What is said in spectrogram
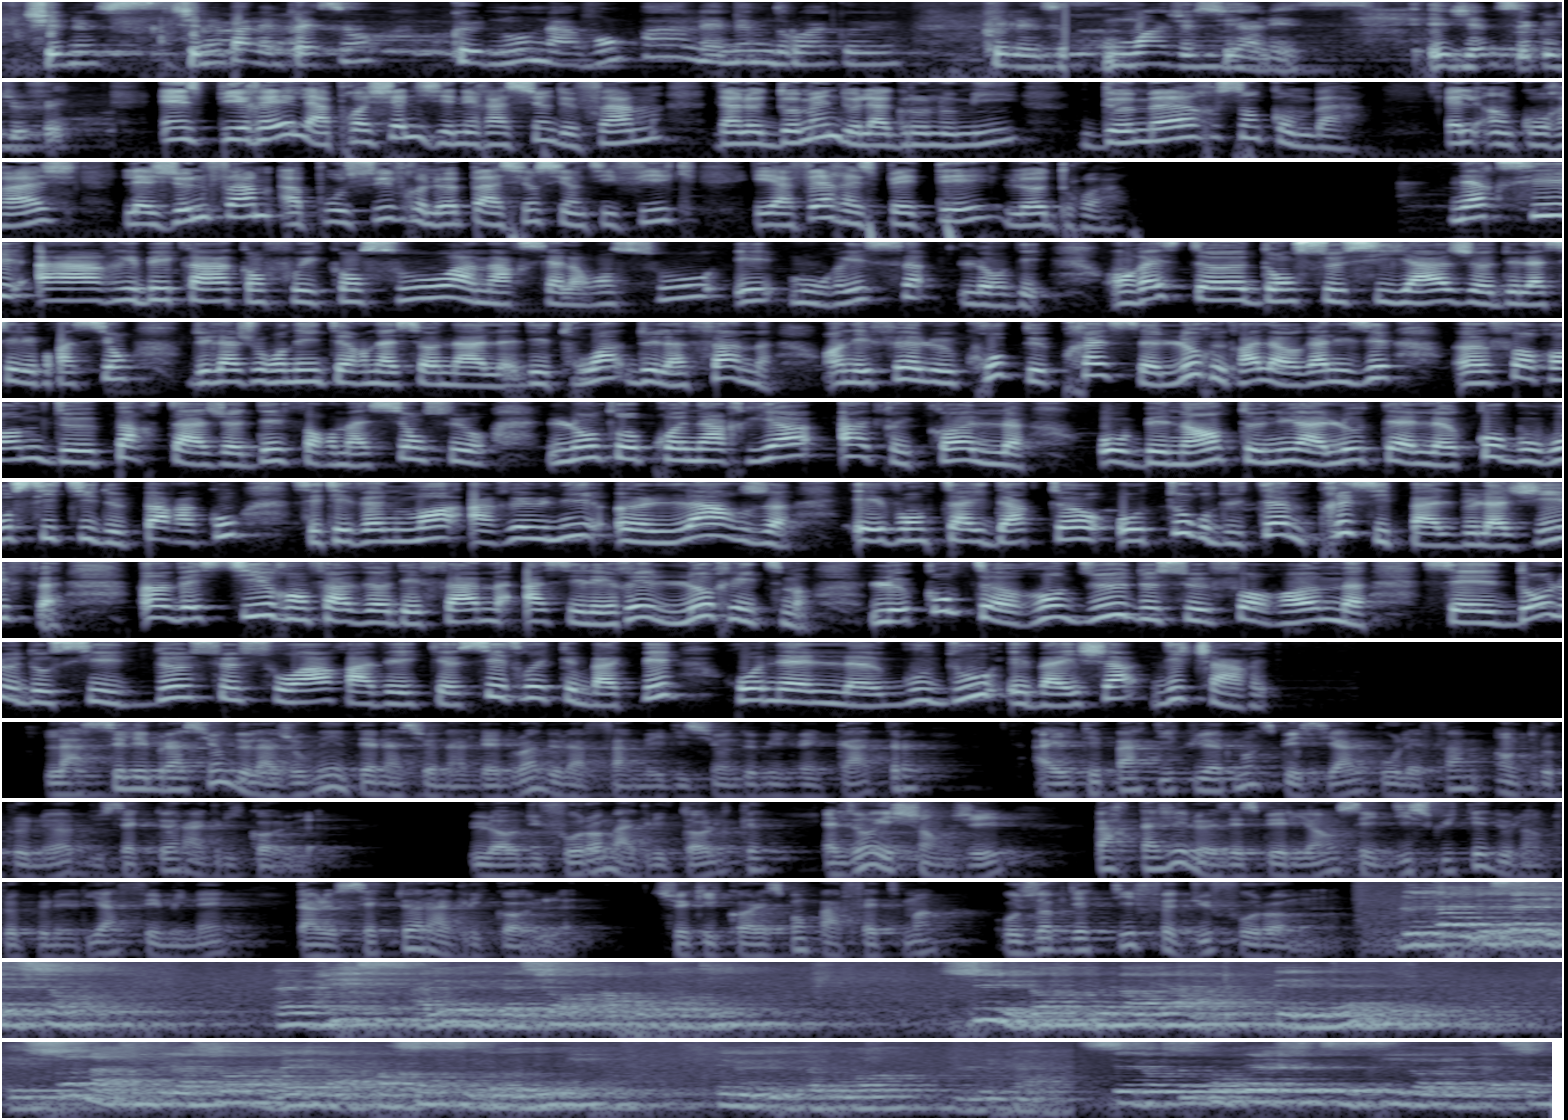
Je n'ai je pas l'impression que nous n'avons pas les mêmes droits que, que les hommes. Moi, je suis à l'aise et j'aime ce que je fais. Inspirer la prochaine génération de femmes dans le domaine de l'agronomie demeure son combat. Elle encourage les jeunes femmes à poursuivre leur passion scientifique et à faire respecter leurs droits. Merci à Rebecca Kanfoui-Kansou, à Martial Ransou et Maurice Landé. On reste dans ce sillage de la célébration de la Journée internationale des droits de la femme. En effet, le groupe de presse Le Rural a organisé un forum de partage d'informations sur l'entrepreneuriat agricole au Bénin, tenu à l'hôtel Koburu City de Parakou. Cet événement a réuni un large éventail d'acteurs autour du thème principal de la GIF, investir en faveur des femmes, accélérer le rythme. Le compte rendu de ce forum, c'est dans le dossier de ce soir avec Cédric Bakpé, Ronel Goudou et Baïcha Dichari. La célébration de la Journée internationale des droits de la femme édition 2024 a été particulièrement spéciale pour les femmes entrepreneurs du secteur agricole. Lors du forum AgriTalk, elles ont échangé, partagé leurs expériences et discuté de l'entrepreneuriat féminin dans le secteur agricole, ce qui correspond parfaitement aux objectifs du forum. Le thème de cette édition invite à une réflexion approfondie sur l'entrepreneuriat féminin et son articulation avec la croissance économique et le développement local. C'est dans ce contexte que s'inscrit l'organisation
